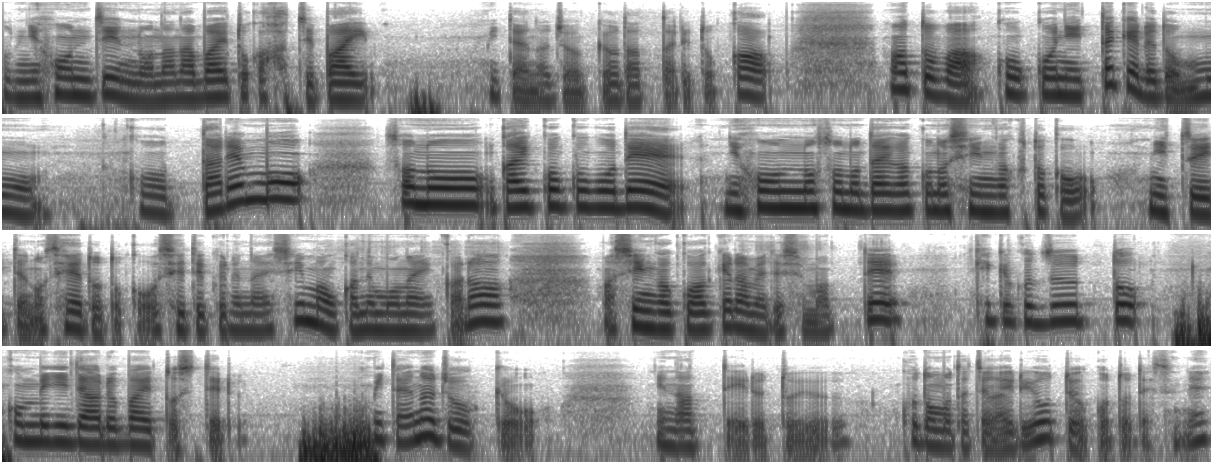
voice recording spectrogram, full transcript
日本人の7倍とか8倍みたいな状況だったりとかあとは高校に行ったけれどもこう誰もその外国語で日本のその大学の進学とかをについての制度とか教えてくれないし、まあ、お金もないから、まあ、進学を諦めてしまって結局ずっとコンビニでアルバイトしてるみたいな状況になっているという子どもたちがいるよということですね。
